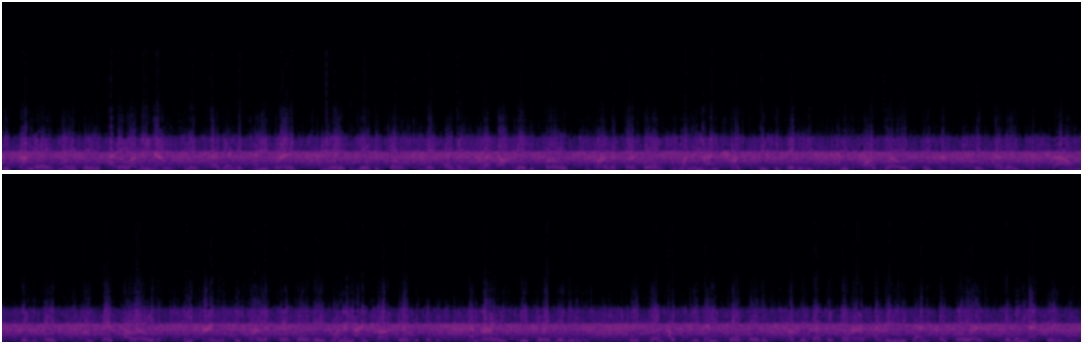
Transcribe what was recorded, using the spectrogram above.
to Sunday, May 8th at 11 a.m. Route 7 to Penbridge Ways will be closed. Route 7 westbound will be closed. Charlotte Circle, 1 and 9 trucks in the city. Fish House Road in Kearny. Route 7 bound will be closed from Fifth Road in Kearny to Charlotte Circle, Route 1 and 9 trucks in Jersey City. Temporary detours will be Please be advised, weekend school closures are projected to occur every weekend going forward for the next three months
